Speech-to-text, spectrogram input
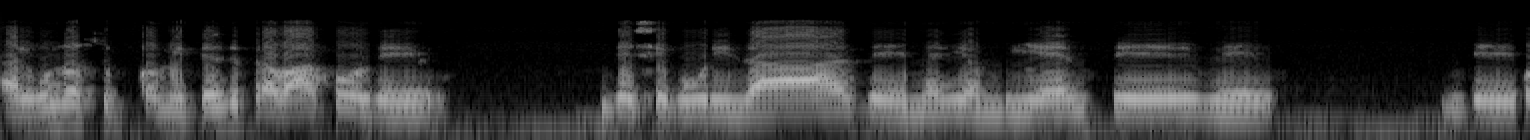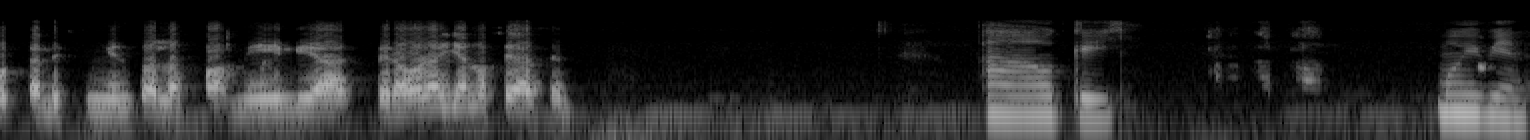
algunos subcomités de trabajo de, de seguridad, de medio ambiente, de de fortalecimiento a las familias, pero ahora ya no se hacen. Ah, ok. Muy bien.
